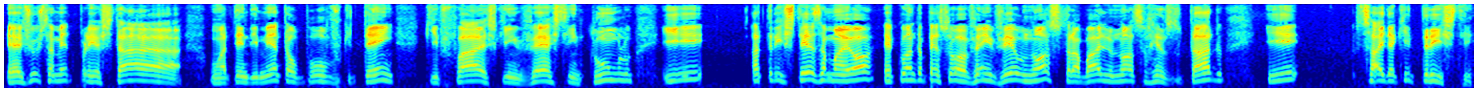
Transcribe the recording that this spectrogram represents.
é justamente prestar um atendimento ao povo que tem, que faz, que investe em túmulo e a tristeza maior é quando a pessoa vem ver o nosso trabalho, o nosso resultado e sai daqui triste.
